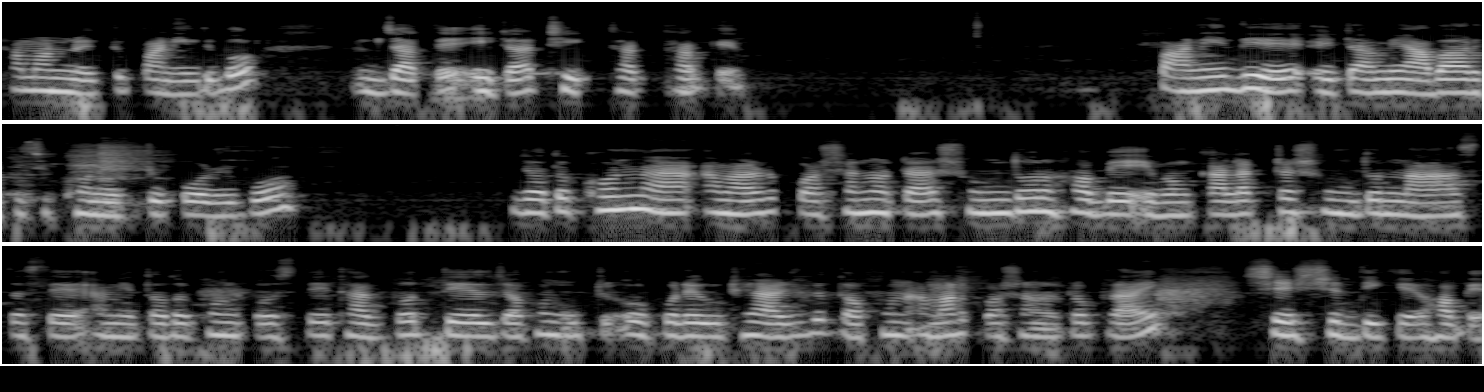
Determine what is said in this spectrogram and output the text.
সামান্য একটু পানি দেব, যাতে এটা ঠিকঠাক থাকে। পানি দিয়ে এটা আমি আবার কিছুক্ষণ একটু করব যতক্ষণ না আমার কষানোটা সুন্দর হবে এবং কালারটা সুন্দর না আসতেছে, আমি ততক্ষণ কষতেই থাকব। তেল যখন উপরে উঠে আসবে তখন আমার কষানোটা প্রায় শেষের দিকে হবে।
